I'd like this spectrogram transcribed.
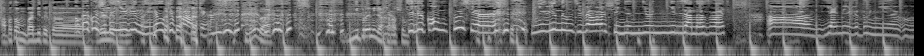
а потом побитых э, Ну какой же ты невинный, елки-палки. Ну да. Не про меня хорошо. В телеком-тусе невинным тебя вообще не, не- нельзя назвать. А, я имею в виду не э,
